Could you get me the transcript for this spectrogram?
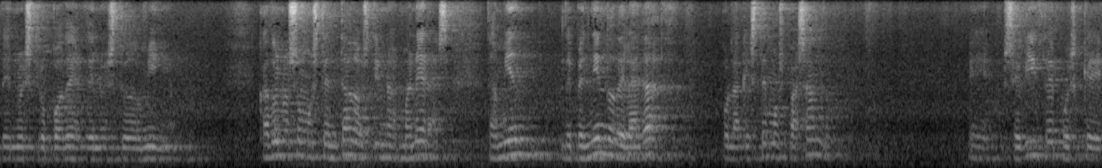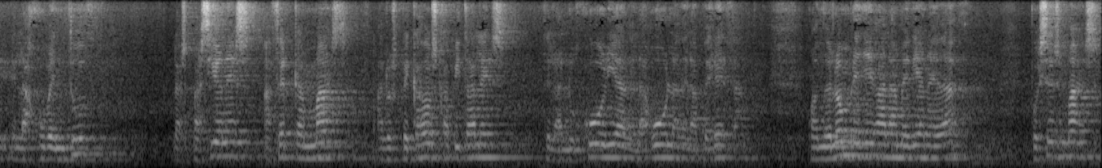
de nuestro poder, de nuestro dominio. Cada uno somos tentados de unas maneras, también dependiendo de la edad por la que estemos pasando. Eh, se dice pues que en la juventud las pasiones acercan más a los pecados capitales de la lujuria, de la gula, de la pereza. Cuando el hombre llega a la mediana edad, pues es más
